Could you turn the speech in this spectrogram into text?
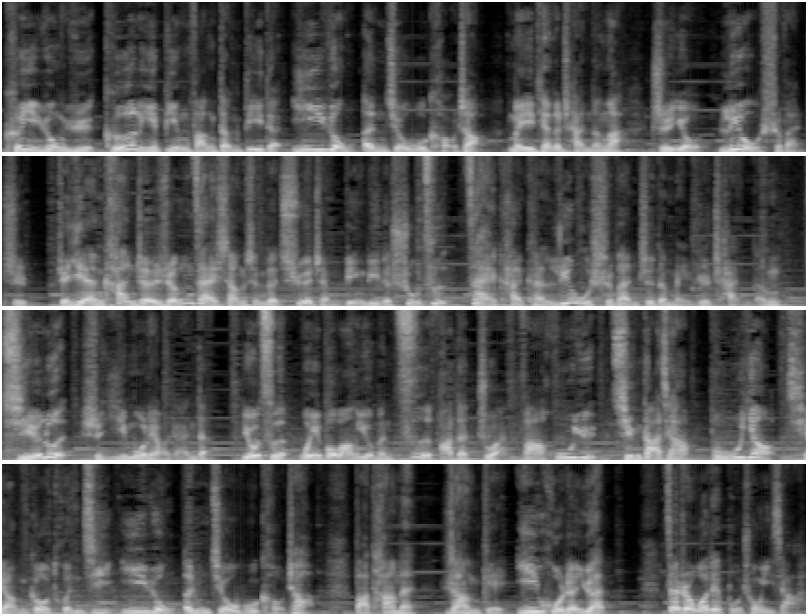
可以用于隔离病房等地的医用 N95 口罩，每天的产能啊只有六十万只。这眼看着仍在上升的确诊病例的数字，再看看六十万只的每日产能，结论是一目了然的。由此，微博网友们自发的转发呼吁，请大家不要抢购囤积医用 N95 口罩，把它们让给医护人员。在这儿，我得补充一下啊。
